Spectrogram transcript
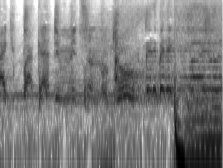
like.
